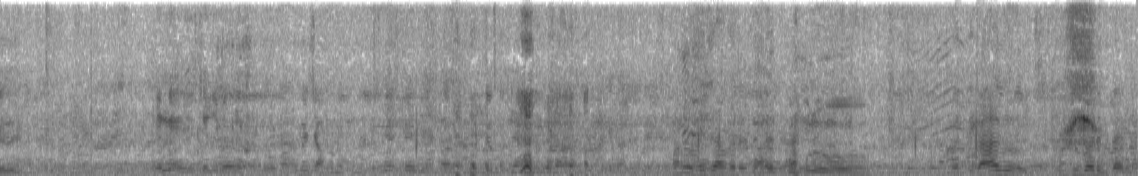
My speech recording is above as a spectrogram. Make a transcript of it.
ఏది? కొమ్ములు కాదు పడుతుంది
